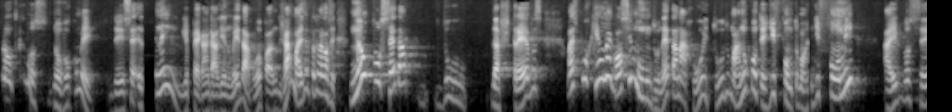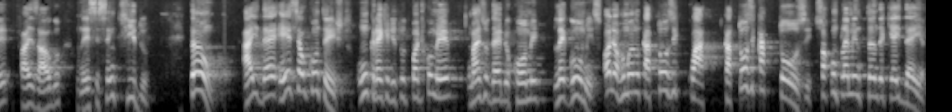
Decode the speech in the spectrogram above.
Pronto, acabou. Não vou comer. Desse, nem ia pegar uma galinha no meio da rua, jamais ia fazer um negócio assim. Não por ser da, do, das trevas, mas porque é um negócio imundo, né? Tá na rua e tudo, mas no contexto de fome, tô morrendo de fome, aí você faz algo nesse sentido. Então, a ideia, esse é o contexto. Um crê que de tudo pode comer, mas o débil come legumes. Olha, Romano 14, 4, 14, 14, só complementando aqui a ideia.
